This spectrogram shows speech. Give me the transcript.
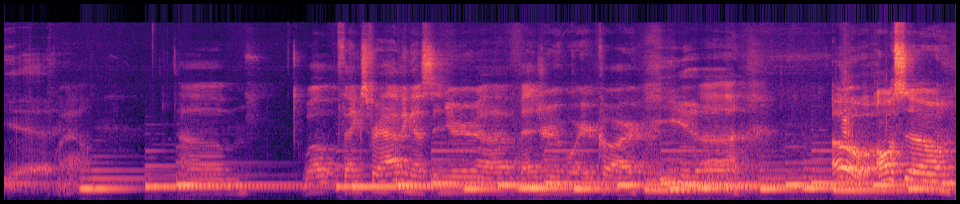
Yeah. Wow. Um, well, thanks for having us in your uh, bedroom or your car. Yeah. Uh, oh, also,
